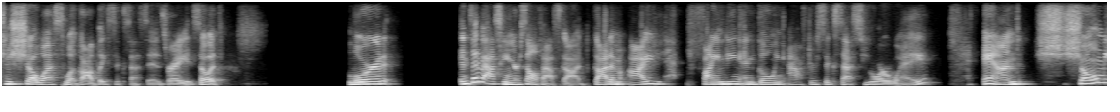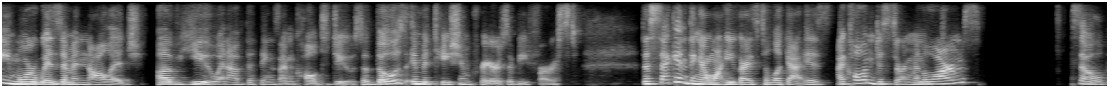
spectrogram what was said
to show us what godly success is, right? So it's, Lord, instead of asking yourself, ask God, God, am I finding and going after success your way? And show me more wisdom and knowledge of you and of the things I'm called to do. So those invitation prayers would be first. The second thing I want you guys to look at is I call them discernment alarms. So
